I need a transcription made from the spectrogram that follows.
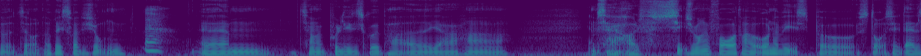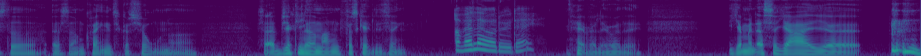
du ved, er under Rigsrevisionen, Ja. øhm, som er politisk udpeget. Jeg har, jamen, så har jeg holdt sindssygt mange foredrag og undervist på stort set alle steder, altså omkring integration. Og, så jeg har virkelig lavet mange forskellige ting. Og hvad laver du i dag? Ja, hvad laver jeg i dag? Jamen altså, jeg... Øh,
